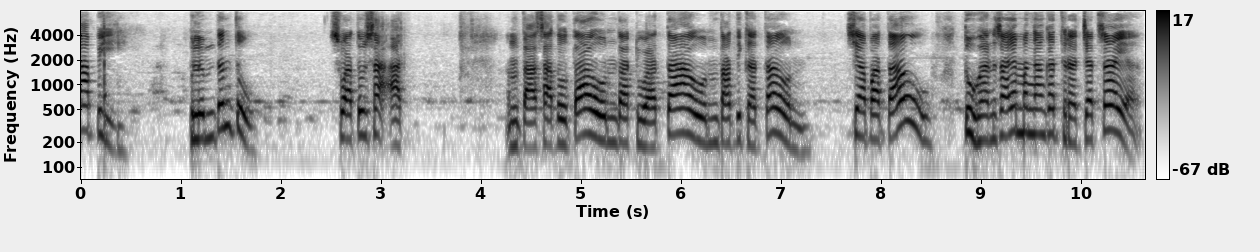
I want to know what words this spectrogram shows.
Tapi belum tentu suatu saat entah satu tahun, entah dua tahun, entah tiga tahun. Siapa tahu Tuhan saya mengangkat derajat saya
